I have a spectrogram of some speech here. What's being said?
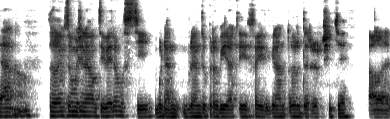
Já, No. Vzhledem k tomu, že nemám ty vědomosti, budem, budem tu probírat i Fate Grand Order určitě, ale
